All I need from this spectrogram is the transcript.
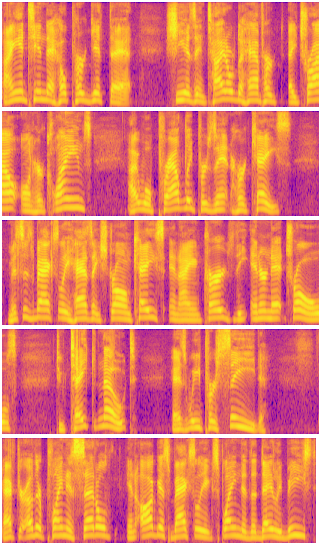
I intend to help her get that. She is entitled to have her a trial on her claims. I will proudly present her case. Mrs. Baxley has a strong case, and I encourage the internet trolls to take note as we proceed. After other plaintiffs settled in August, Baxley explained to the Daily Beast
